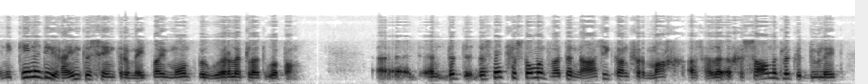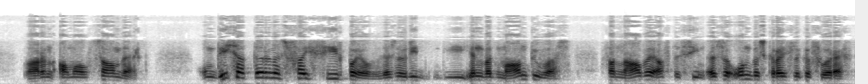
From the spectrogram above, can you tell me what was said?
En die Kennedy ruimtesentrum het my mond behoorlik laat oophang. Uh, en dit dis net verstommend wat 'n nasie kan vermag as hulle 'n gesamentlike doel het waarin almal saamwerk. Om die Saturnus 5 vuurpyl, dis nou die die een wat maan toe was, van naby af te sien, is 'n onbeskryflike voorreg.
